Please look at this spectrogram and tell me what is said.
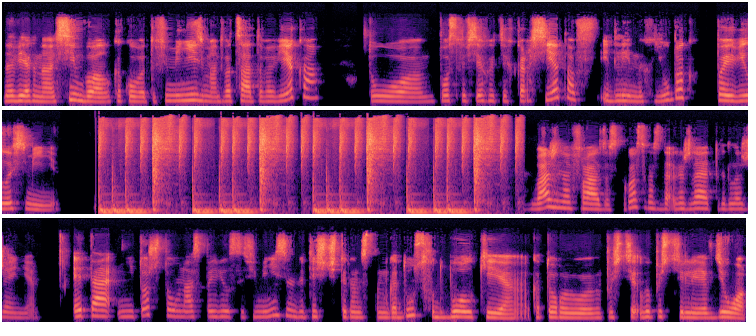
наверное, символ какого-то феминизма 20 века, что после всех этих корсетов и длинных юбок появилась мини. Важная фраза «спрос рождает предложение». Это не то, что у нас появился феминизм в 2014 году с футболки, которую выпусти, выпустили в Dior.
